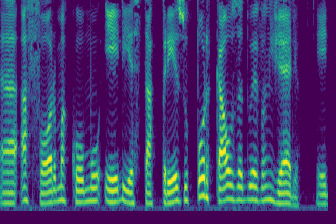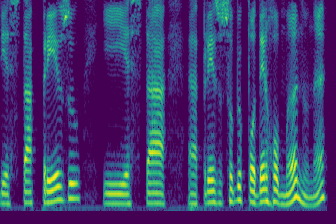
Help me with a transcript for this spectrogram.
uh, a forma como ele está preso por causa do evangelho. Ele está preso e está uh, preso sob o poder romano, né?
